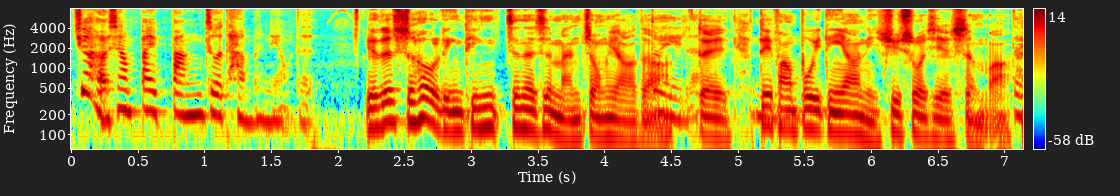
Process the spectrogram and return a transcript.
就好像在帮着他们了的。有的时候聆听真的是蛮重要的、哦，对对，对方不一定要你去说些什么，对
